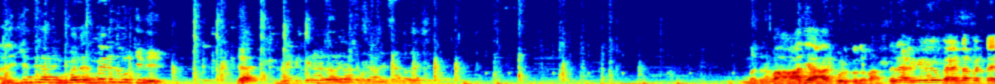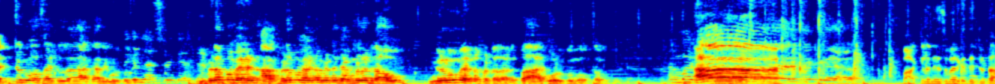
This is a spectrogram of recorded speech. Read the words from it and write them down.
അല്ല ഈ എന്തിനാണ് ഇമ്മനെ ഇമ്മ എടുത്ത് മുറിക്കില്ലേ? ഏ? ഇതിപ്പോ ആദ്യം ആർക്ക് കൊടുക്കുന്നു? അപ്പൊ അത്രയാണെങ്കിൽ വേണ്ടപ്പെട്ട ഏറ്റവും ക്ലോസ് ആയിട്ടുള്ള ആൾക്ക് ആദ്യം കൊടുക്കുന്നു. ഇവിടെ ഇപ്പൊ വേണ്ട ആ ഇവിടെ ഇപ്പൊ വേണ്ടപ്പെട്ട നമ്മളുണ്ടാവും നിങ്ങളും വേണ്ടപ്പെട്ടതാണ്. ഇപ്പൊ ആർക്ക് കൊടുക്കും നോക്കാം ബാക്കിയുള്ള നേഴ്സുമാർക്ക് തെറ്റിട്ടാ.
